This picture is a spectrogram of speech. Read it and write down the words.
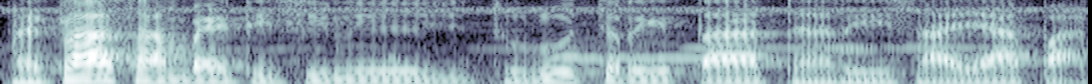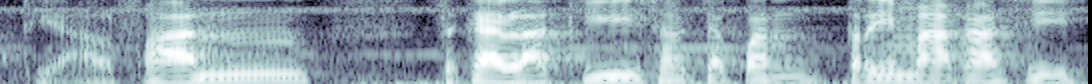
Baiklah sampai di sini dulu cerita dari saya Pak Di Alvan. Sekali lagi saya ucapkan terima kasih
